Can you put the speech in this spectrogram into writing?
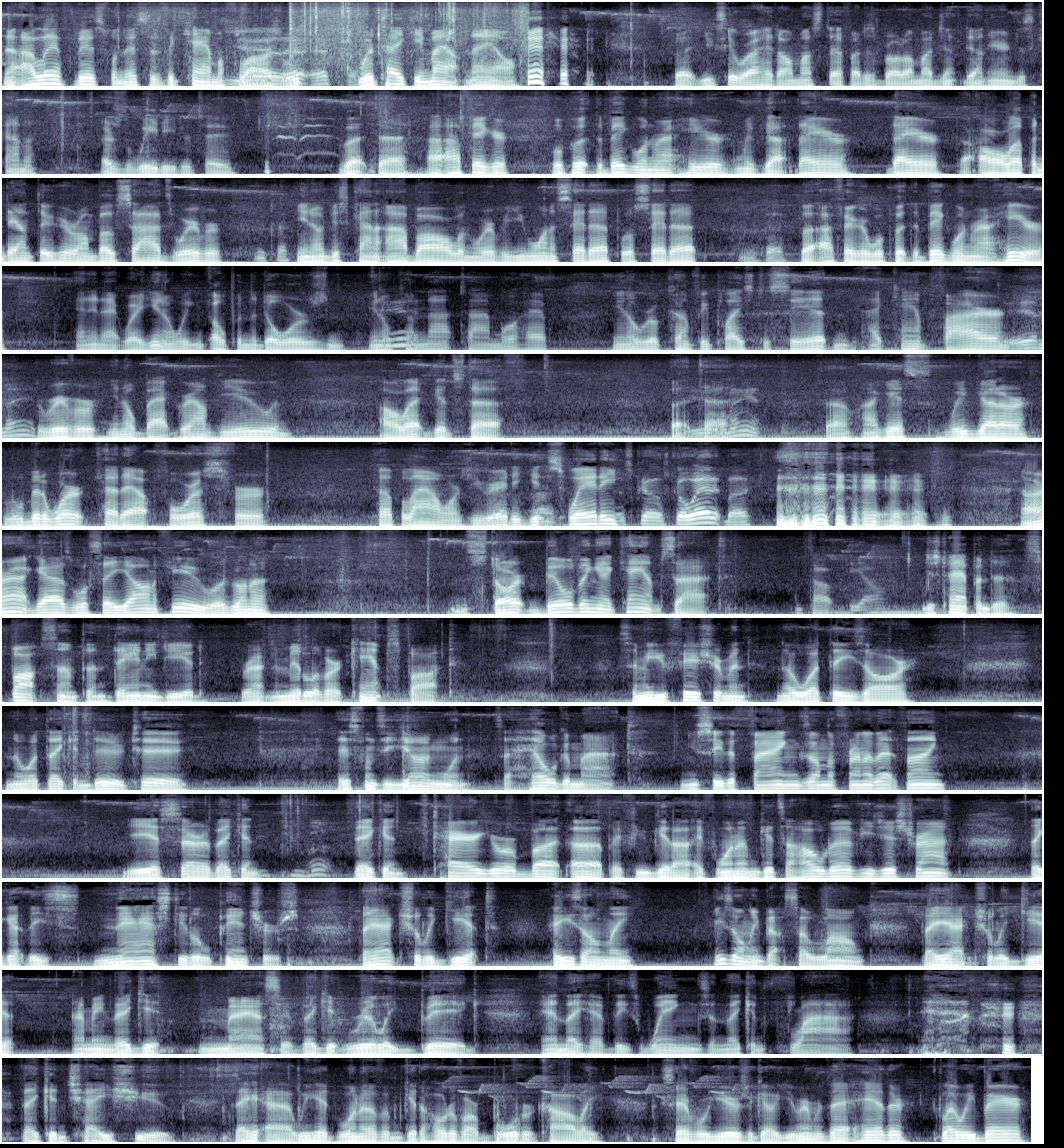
Now i left this one. This is the camouflage. Yeah, We- that- that's we'll take him out now. But you can see where i had all my stuff. I just brought all my junk down here and just kind of there's the weed eater too but uh, I, I figure we'll put the big one right here and we've got there there all up and down through here on both sides wherever Okay. you know just kind of eyeball and wherever you want to set up we'll set up Okay. but I figure we'll put the big one right here, and in that way, you know, we can open the doors, and you know, Yeah. come nighttime, we'll have, you know, real comfy place to sit and a campfire, and Yeah, the river, you know, background view, and all that good stuff. But Yeah, uh, man. So I guess we've got our little bit of work cut out for us for a couple hours. You ready? to Get right. sweaty? Let's go. Let's go at it, buddy. All right, guys. We'll see y'all in a few. We're gonna start building a campsite. Talk to y'all. Just happened to spot something, Danny did, right in the middle of our camp spot. Some of you fishermen know what these are, know what they can do too. This one's a young one. It's a Hellgrammite. And you see the fangs on the front of that thing? Yes, sir. They can they can tear your butt up if you get a, if one of them gets a hold of you just right. They got these nasty little pinchers. They actually get he's only he's only about so long. They actually get I mean they get massive. They get really big and they have these wings and they can fly. they can chase you. They uh, we had one of them get a hold of our border collie several years ago. You remember that, Heather? Chloe Bear?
